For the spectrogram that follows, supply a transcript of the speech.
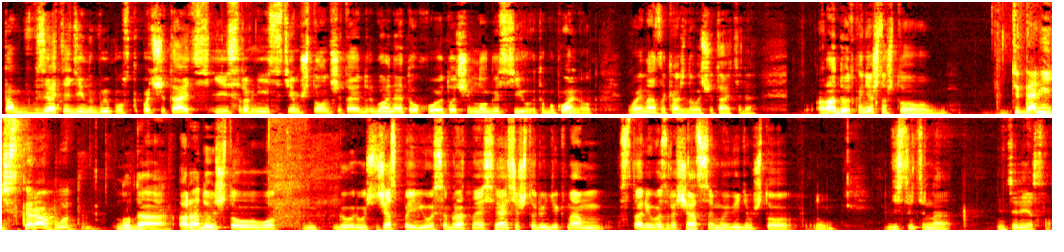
там взять один выпуск, почитать и сравнить с тем, что он читает другой, на это уходит очень много сил. Это буквально вот война за каждого читателя. Радует, конечно, что Титаническая работа. Ну да, радует, что вот, говорю, сейчас появилась обратная связь, и что люди к нам стали возвращаться, и мы видим, что ну, действительно интересно.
